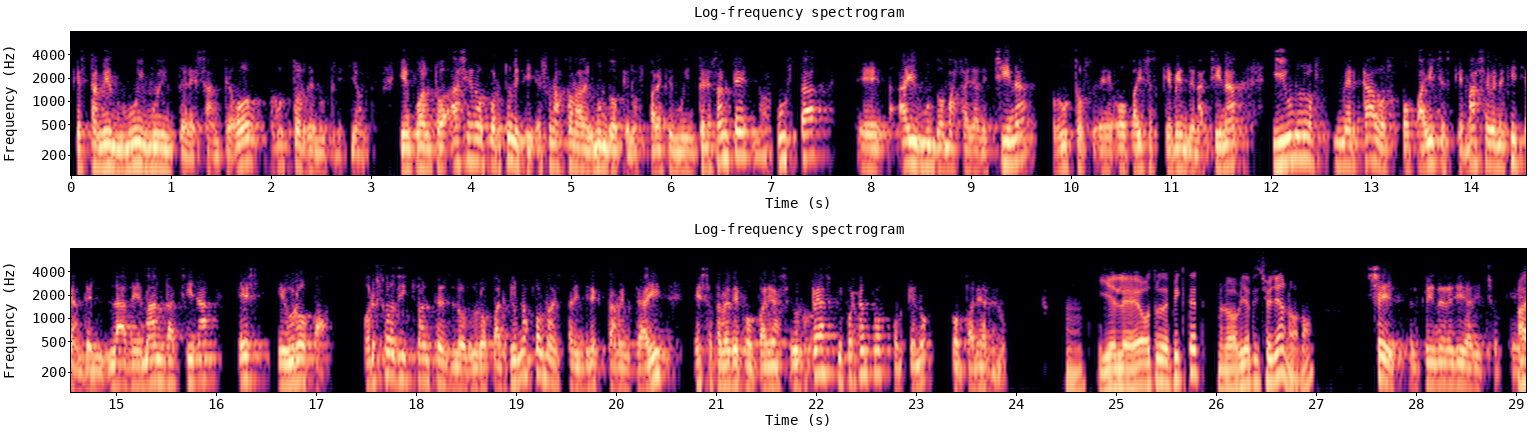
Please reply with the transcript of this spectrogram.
que es también muy, muy interesante, o productos de nutrición. Y en cuanto a Asian Opportunity, es una zona del mundo que nos parece muy interesante, nos gusta, eh, hay un mundo más allá de China, productos eh, o países que venden a China, y uno de los mercados o países que más se benefician de la demanda china es Europa. Por eso he dicho antes lo de Europa. De una forma de estar indirectamente ahí es a través de compañías europeas y, por ejemplo, ¿por qué no? Compañías de luz. Mm. ¿Y el eh, otro de Pictet? ¿Me lo habías dicho ya, no? ¿no? Sí, el Clean Energy ha dicho que ah,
